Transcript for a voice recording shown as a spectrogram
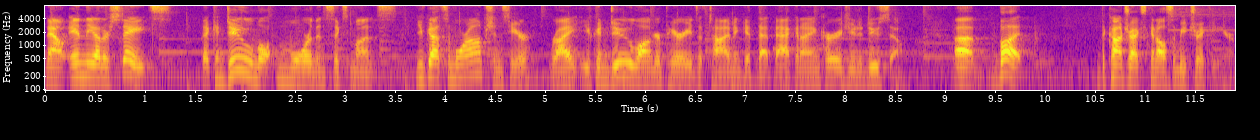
Now, in the other states that can do more than six months, you've got some more options here, right? You can do longer periods of time and get that back, and I encourage you to do so. Uh, but the contracts can also be tricky here.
